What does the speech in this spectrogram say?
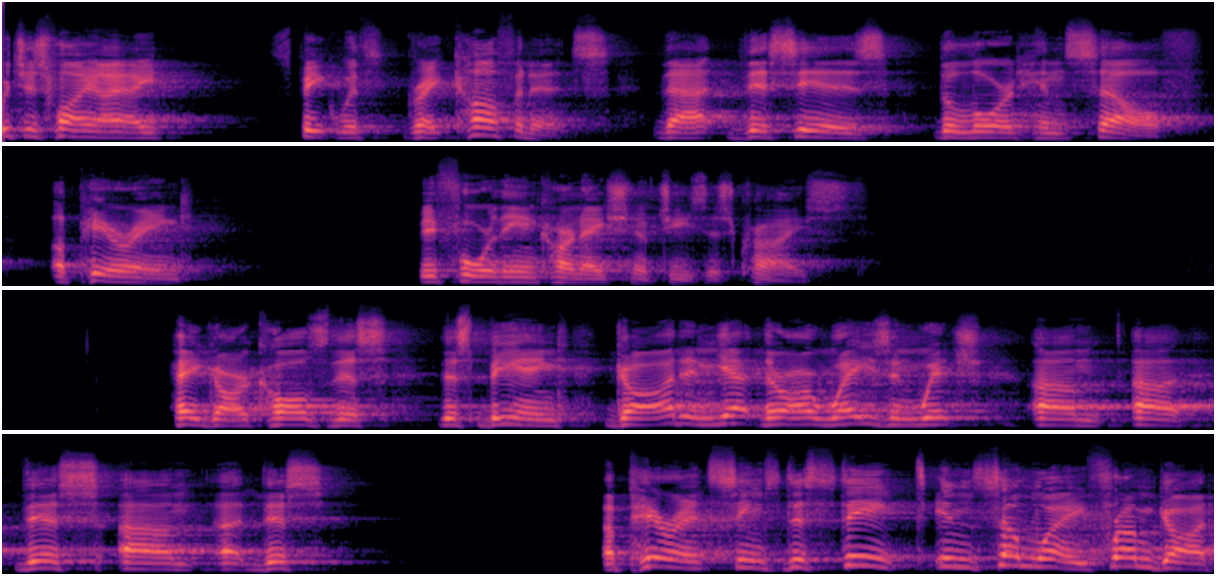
Which is why I speak with great confidence that this is the Lord Himself appearing before the incarnation of Jesus Christ. Hagar calls this, this being God, and yet there are ways in which um, uh, this, um, uh, this appearance seems distinct in some way from God,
